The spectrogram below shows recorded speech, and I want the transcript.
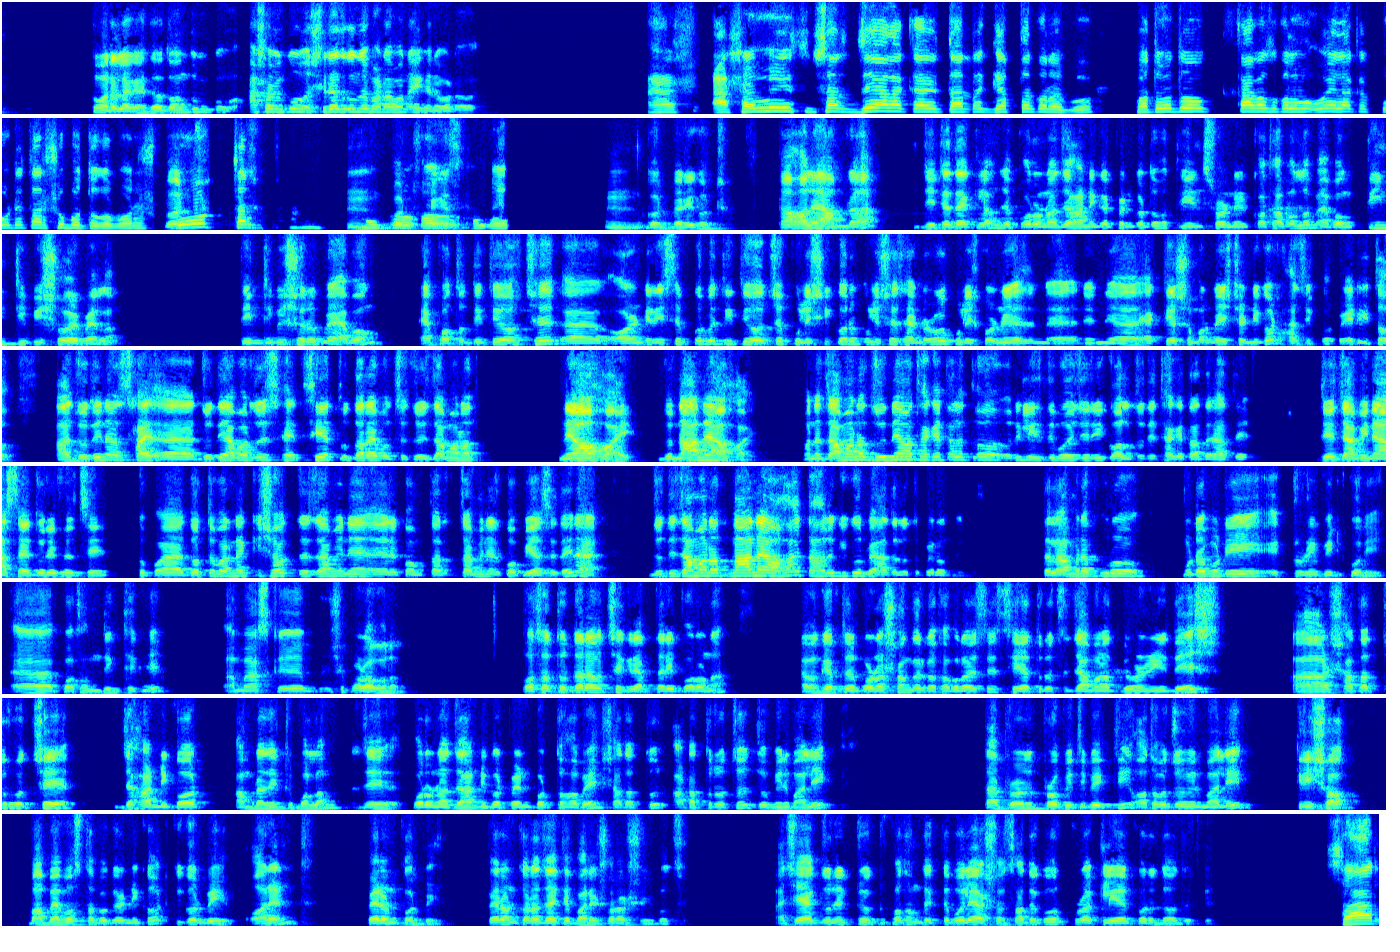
তোমার এলাকায়। তখন তুমি আসামি সিরাজগঞ্জে পাঠাবা না এখানে পাঠাবা? আসামি স্যার যে এলাকায় তারা গ্রেপ্তার করাইবো প্রথমে তো কাগজ কলম ওই এলাকা কোর্টে তার সুব্রত করব। Court sir hmm good very good তাহলে আমরা যেটা দেখলাম যে করোনা যাহা নিকট পেন করতে তিন শ্রেণির কথা বললাম এবং তিনটি বিষয়ে পেলাম। তিনটি বিষয়ের উপরে এবং দ্বিতীয় হচ্ছে ওয়ারেন্টি রিসিভ করবে, তৃতীয় হচ্ছে পুলিশ কি করবে পুলিশের হ্যান্ড করবে পুলিশ পরে এখতিয়ার সম্পন্ন ম্যাজিস্ট্রেট নিকট হাজির করবে, এটাই তো। আর যদি না যদি আবার যদি ছিয়াত্তর দ্বারাই বলছে, যদি জামানত নেওয়া হয়, যদি না নেওয়া হয় মানে জামানত যদি নেওয়া থাকে, তাহলে তো রিলিজ দিব যে রিকল যদি থাকে তাদের হাতে, যে জামিনে আছে, ধরে ফেলছে। তো ধরতে পারে না কৃষক, যে জামিনে এরকম তার জামিনের কপি আছে, তাই না? যদি জামানত না নেওয়া হয়, তাহলে কি করবে? আদালতে প্রেরণ দিবে। তাহলে আমরা পুরো মোটামুটি একটু রিপিট করি প্রথম দিক থেকে। আমি আজকে বেশি পড়াবো না পঁচাত্তর দ্বারা হচ্ছে গ্রেপ্তারি পরোয়ানা এবং গ্রেপ্তারি পরোয়ানার সংজ্ঞার কথা বলা হয়েছে। ছিয়াত্তর হচ্ছে জামানত গ্রহণের নির্দেশ আর সাতাত্তর হচ্ছে যাহার নিকট, আমরা একটু বললাম যে করোনা যাহার নিকট প্রেরণ করতে হবে, সাতাত্তর। আটাত্তর হচ্ছে জমির মালিক, তারপর প্রকৃতি ব্যক্তি অথবা জমির মালিক, কৃষক বা ব্যবস্থাপকের নিকট কি করবে? ওয়ারেন্ট প্রেরণ করবে। প্রেরণ করা যাইতে পারে সরাসরি বলছে। আচ্ছা একজন একটু একটু প্রথম দেখতে বলে আসো। সাদেকুর, পুরো ক্লিয়ার করে দাও দেখি স্যার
